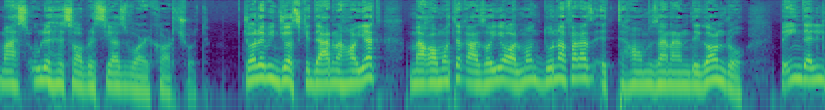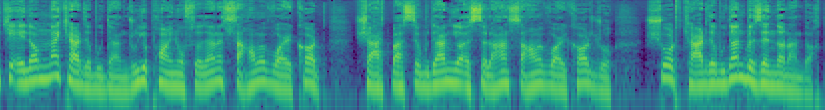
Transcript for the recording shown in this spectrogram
مسئول حسابرسی از وایرکارت شد. جالب اینجاست که در نهایت مقامات قضایی آلمان دو نفر از اتهام زنندگان رو به این دلیل که اعلام نکرده بودند روی پایین افتادن سهام وایرکارد شرط بسته بودن یا اصطلاحا سهام وایرکارد رو شورت کرده بودند به زندان انداخت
